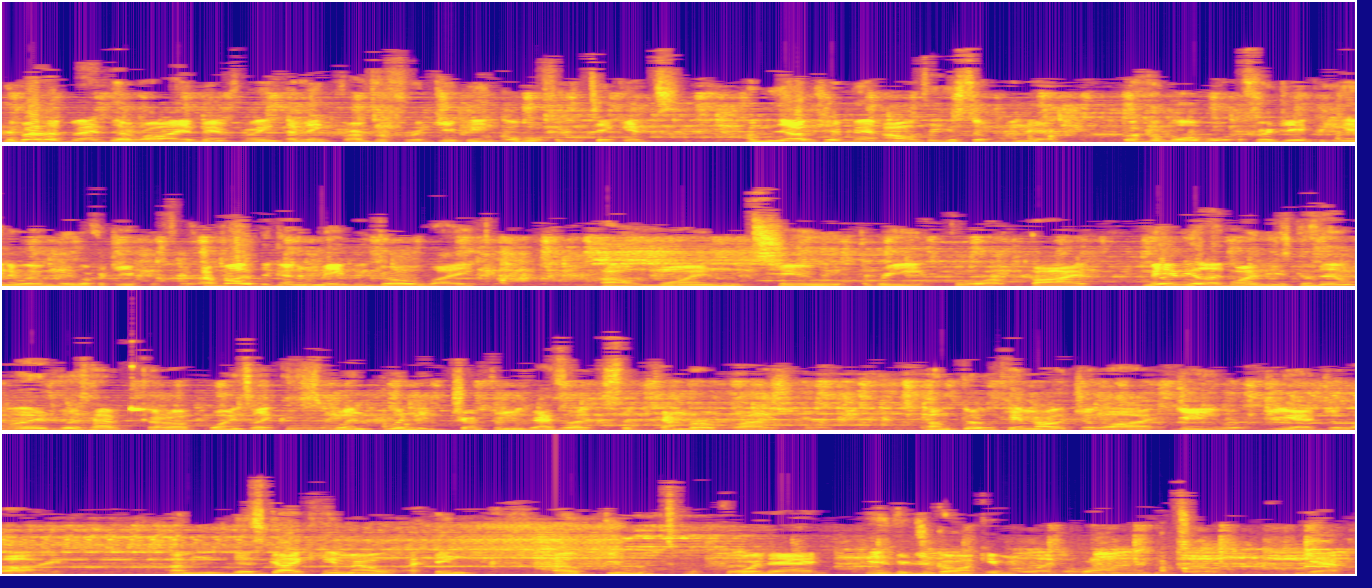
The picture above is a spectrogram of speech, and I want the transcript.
they're better back the Raw event for, I think forever for JP and Global for the tickets. Um, the other event, I don't think it's still on there. But for Global, for JP anyway, I'm gonna go for JP first. I feel like they're gonna maybe go like um, one, two, three, four, five. Maybe like one of these because they, they just have cutoff points. Like cause when when did transfer? That's like September of last year. Um, Goku came out July, January, yeah, July. Um, this guy came out, I think, a few weeks before that, and Future Gohan came out like around then. So, yeah.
